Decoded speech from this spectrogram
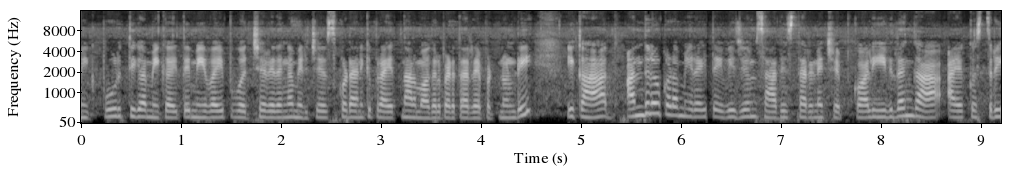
మీకు పూర్తిగా మీకైతే మీ వైపు వచ్చే విధంగా మీరు చేసుకోవడానికి ప్రయత్నాలు మొదలు పెడతారు రేపటి నుండి. ఇక అందులో కూడా మీరైతే విజయం సాధిస్తారనే చెప్పుకోవాలి. ఈ విధంగా ఆ యొక్క స్త్రీ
